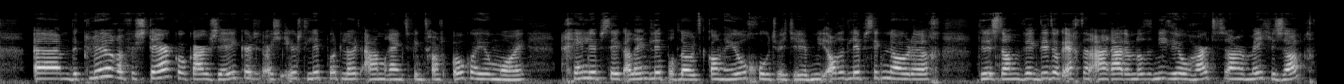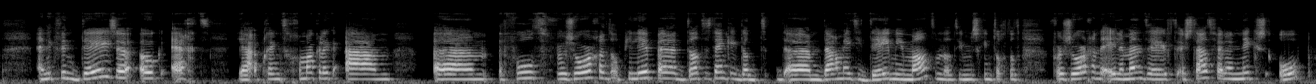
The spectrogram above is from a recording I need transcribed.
Um, de kleuren versterken elkaar zeker. Dus als je eerst lippotlood aanbrengt, vind ik trouwens ook wel heel mooi. Geen lipstick, alleen lippotlood kan heel goed. Weet je, je hebt niet altijd lipstick nodig. Dus dan vind ik dit ook echt een aanrader, omdat het niet heel hard is, maar een beetje zacht. En ik vind deze ook echt, ja, brengt gemakkelijk aan. Um, voelt verzorgend op je lippen. Dat is denk ik dat. Um, daarom heet hij Demi Matte. Omdat hij misschien toch dat verzorgende element heeft. Er staat verder niks op.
